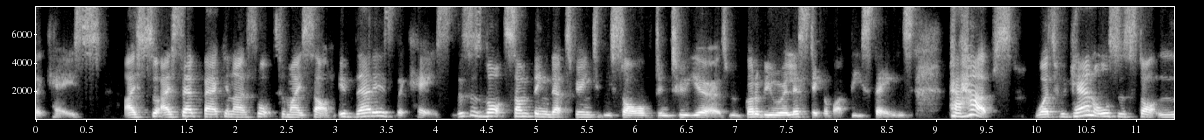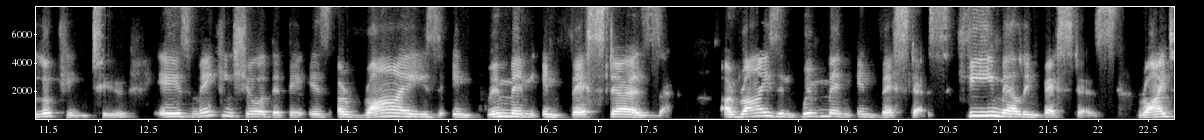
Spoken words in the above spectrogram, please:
the case, I, I sat back and I thought to myself, if that is the case, this is not something that's going to be solved in two years. We've got to be realistic about these things. Perhaps what we can also start looking to is making sure that there is a rise in women investors, a rise in women investors, female investors, right?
